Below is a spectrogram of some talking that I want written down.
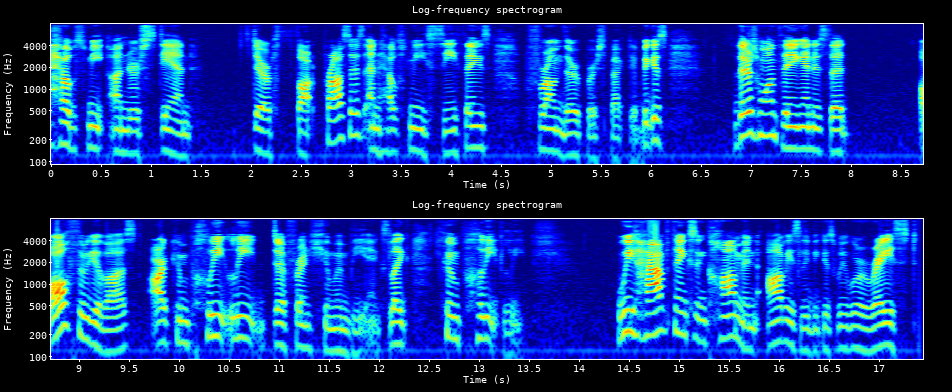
helps me understand their thought process and helps me see things from their perspective because there's one thing and it's that all three of us are completely different human beings. Like, completely. We have things in common, obviously, because we were raised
